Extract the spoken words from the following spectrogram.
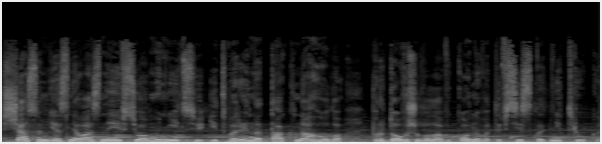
З часом я зняла з неї всю амуніцію, і тварина так наголо продовжувала виконувати всі складні трюки.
